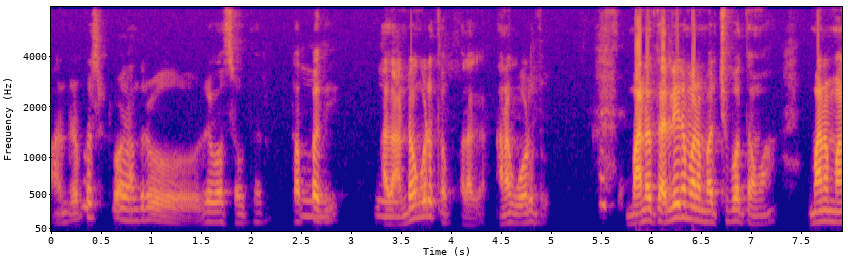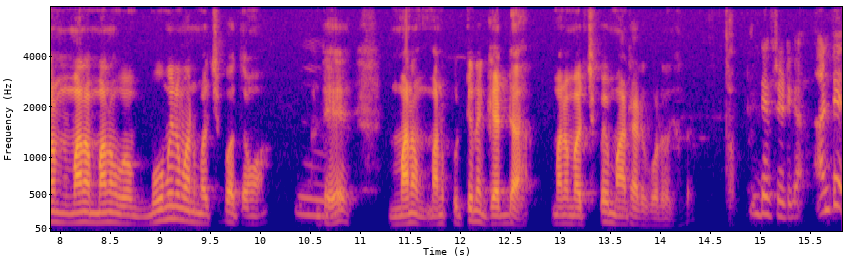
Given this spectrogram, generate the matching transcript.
హండ్రెడ్ పర్సెంట్ వాళ్ళు అందరూ రివర్స్ అవుతారు. తప్పది. అది అనడం కూడా తప్పు అలాగా అనకూడదు. మన తల్లిని మనం మర్చిపోతామా? మనం మనం మన మన భూమిని మనం మర్చిపోతామా. అంటే మనం మన పుట్టిన గడ్డ మనం మర్చిపోయి మాట్లాడకూడదు కదా. డెఫినెట్గా. అంటే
